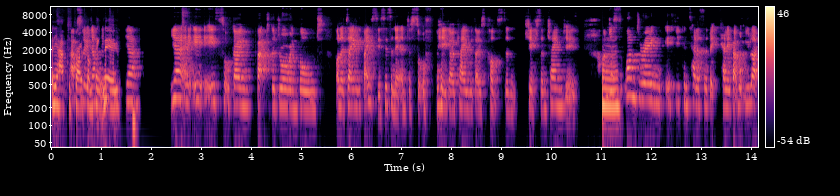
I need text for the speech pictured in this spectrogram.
And you have to try Absolutely something new. Yeah. Yeah, it, it is sort of going back to the drawing board on a daily basis, isn't it? And just sort of being okay with those constant shifts and changes. Mm. I'm just wondering if you can tell us a bit, Kelly, about what you like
